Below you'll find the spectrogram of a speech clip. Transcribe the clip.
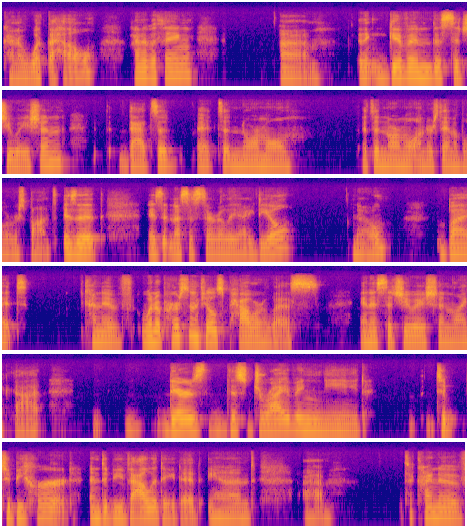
kind of what the hell kind of a thing. Um, I think given this situation, that's a, it's a normal, it's a normal, understandable response. Is it, is it necessarily ideal? No, but kind of when a person feels powerless, in a situation like that there's this driving need to to be heard and to be validated and um, to kind of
